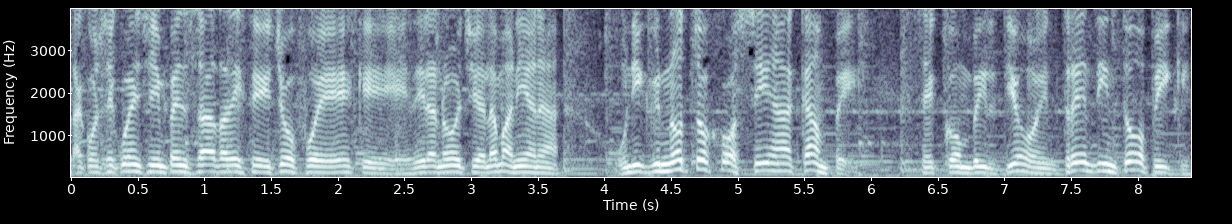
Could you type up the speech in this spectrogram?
La consecuencia impensada de este hecho fue que de la noche a la mañana un ignoto José Acampe se convirtió en trending topic,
